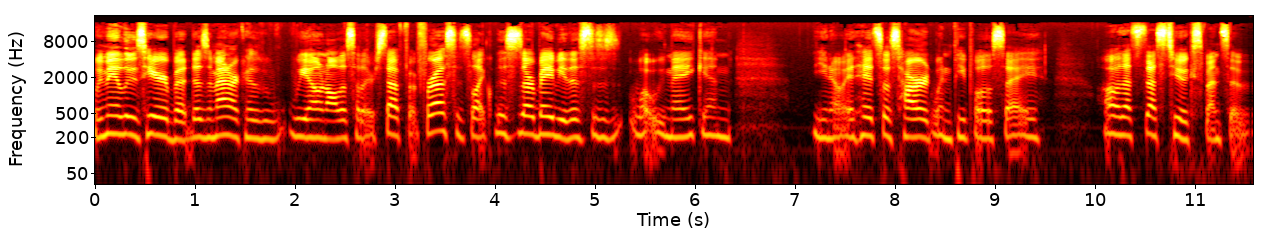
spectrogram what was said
we may lose here, but it doesn't matter because we own all this other stuff. But for us, it's like, this is our baby. This is what we make. And, you know, it hits us hard when people say, oh, that's that's too expensive.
